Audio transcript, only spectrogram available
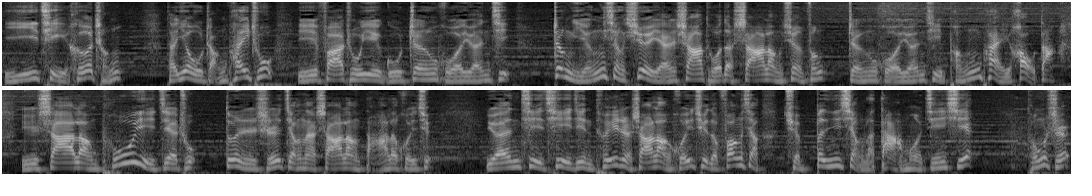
一气呵成。他右掌拍出，已发出一股真火元气，正迎向血眼沙陀的沙浪旋风。真火元气澎湃浩大，与沙浪扑一接触，顿时将那沙浪打了回去。元气气劲推着沙浪回去的方向，却奔向了大漠金蝎。同时，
